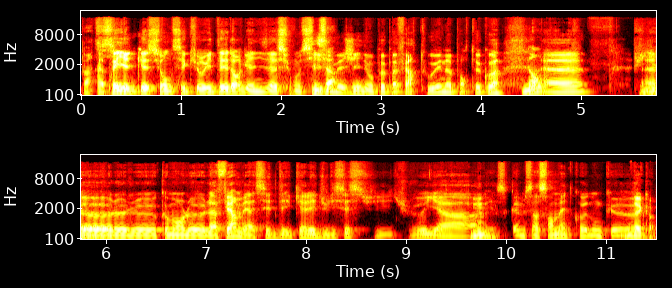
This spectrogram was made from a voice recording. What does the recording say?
après, il y a une question de sécurité, d'organisation aussi, j'imagine. On ne peut pas faire tout et n'importe quoi. Non. Puis le, comment le, la ferme est assez décalée du lycée, si tu veux. Il y a, hmm. c'est quand même 500 mètres, quoi. Donc, D'accord.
